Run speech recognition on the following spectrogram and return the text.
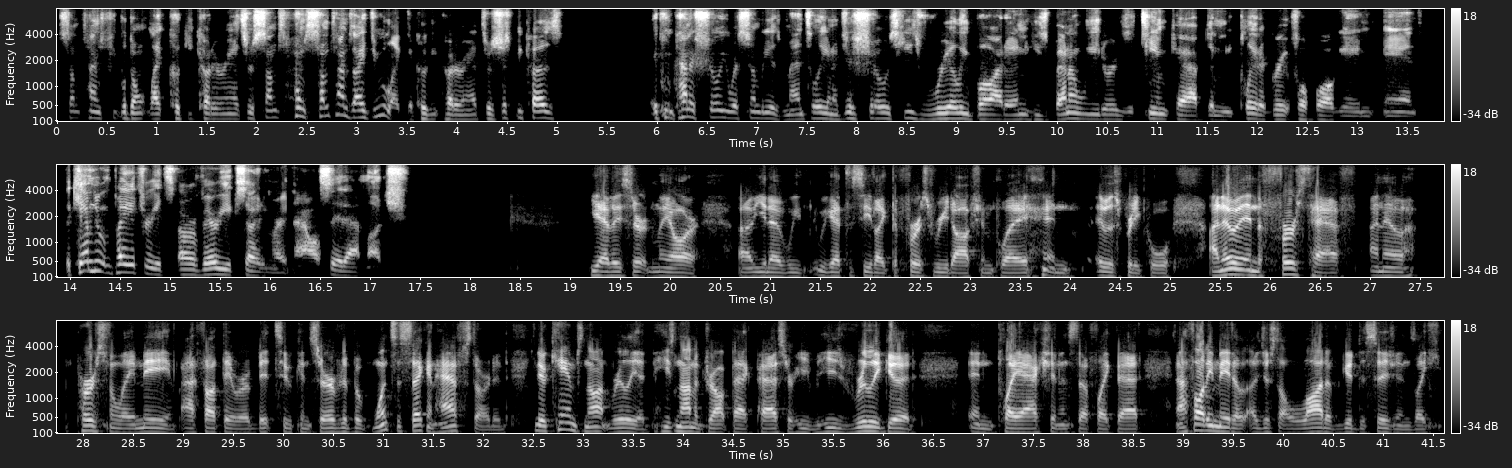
Sometimes people don't like cookie cutter answers. Sometimes sometimes I do like the cookie cutter answers just because it can kind of show you where somebody is mentally, and it just shows he's really bought in. He's been a leader, he's a team captain, he played a great football game, and the Cam Newton Patriots are very exciting right now. I'll say that much. Yeah, they certainly are. Uh, you know, we we got to see like the first read option play, and it was pretty cool. I know in the first half, I know personally, me, I thought they were a bit too conservative. But once the second half started, you know, Cam's not really a he's not a drop back passer. He he's really good in play action and stuff like that. And I thought he made a, a, just a lot of good decisions. Like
